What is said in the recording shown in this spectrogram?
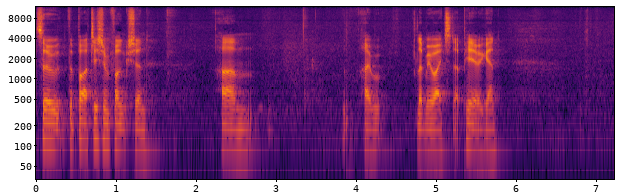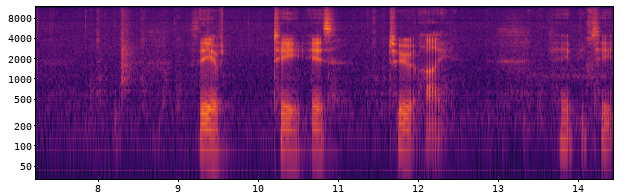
so the partition function, um, I, let me write it up here again. C of t is 2i kBt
